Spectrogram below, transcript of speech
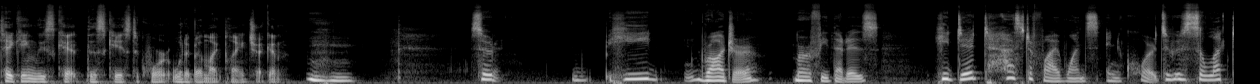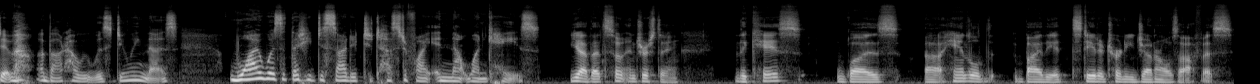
taking these ca- this case to court would have been like playing chicken. So he, Roger Murphy, that is, he did testify once in court. So he was selective about how he was doing this. Why was it that he decided to testify in that one case? Yeah, that's so interesting. The case was uh, handled by the state attorney general's office.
